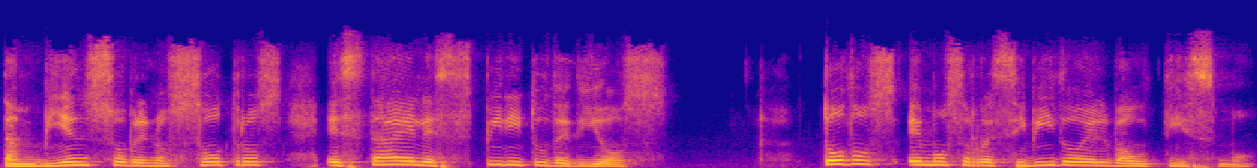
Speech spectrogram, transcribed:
También sobre nosotros está el Espíritu de Dios. Todos hemos recibido el bautismo,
